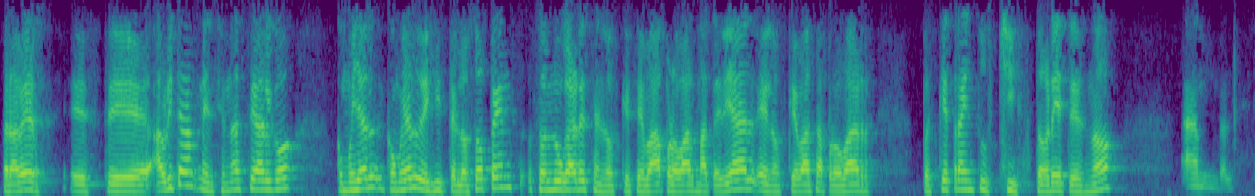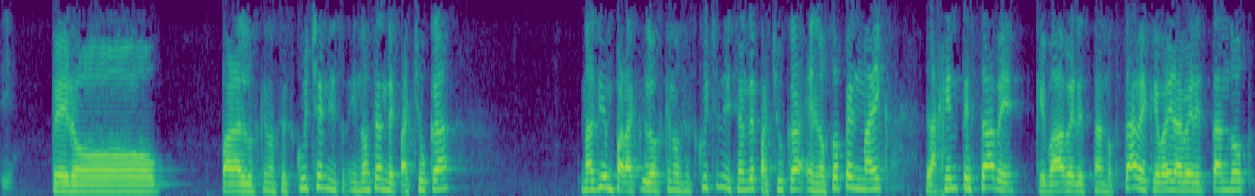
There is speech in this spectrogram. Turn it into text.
Pero a ver, este, ahorita mencionaste algo, como ya, como ya lo dijiste, los opens son lugares en los que se va a probar material, en los que vas a probar, pues, qué traen tus chistoretes, ¿no? Ándale, sí. Pero para los que nos escuchen y, y no sean de Pachuca, más bien para los que nos escuchen y sean de Pachuca, en los open mics la gente sabe que va a haber stand-up, sabe que va a ir a ver stand-up,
